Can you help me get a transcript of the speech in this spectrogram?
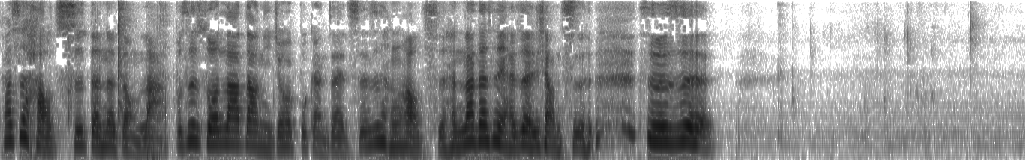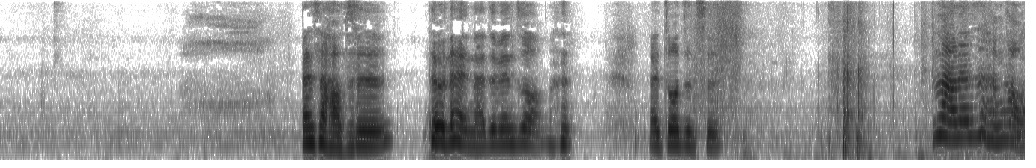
它是好吃的那种辣，不是说辣到你就会不敢再吃，是很好吃，很辣，但是你还是很想吃，是不是？但是好吃，对不对？来这边坐，来桌子吃。辣，但是很好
